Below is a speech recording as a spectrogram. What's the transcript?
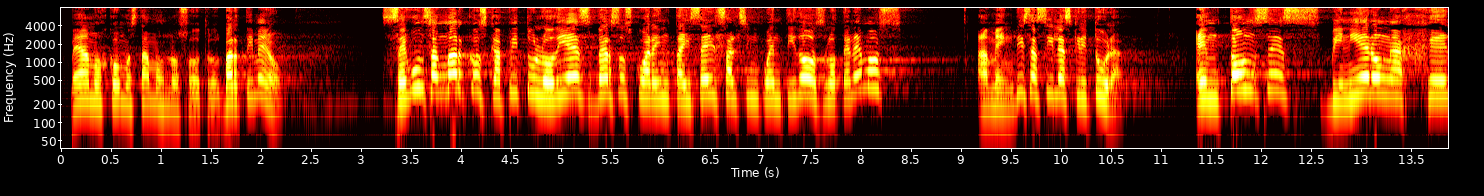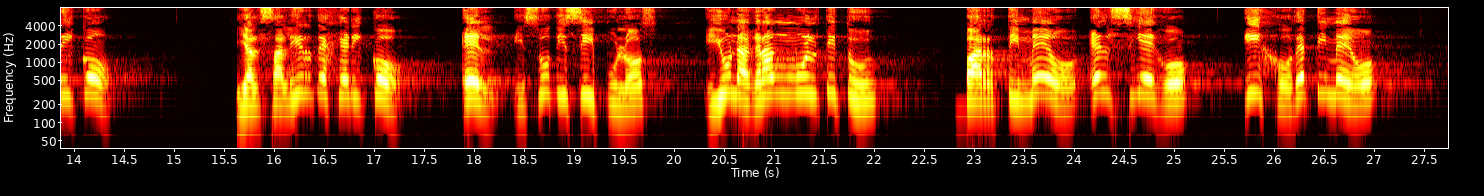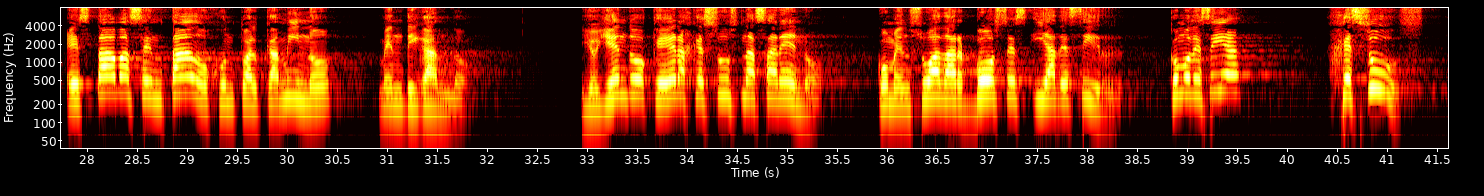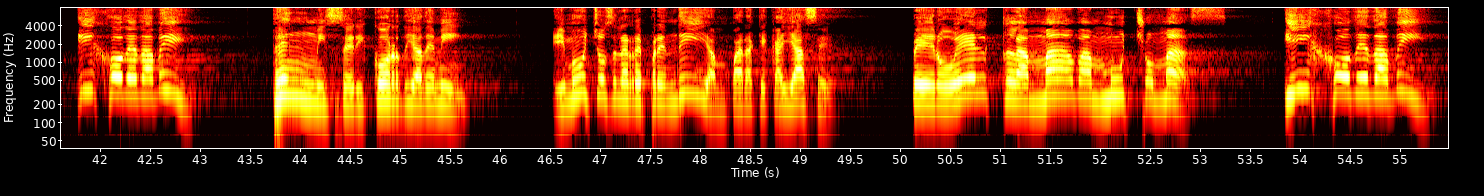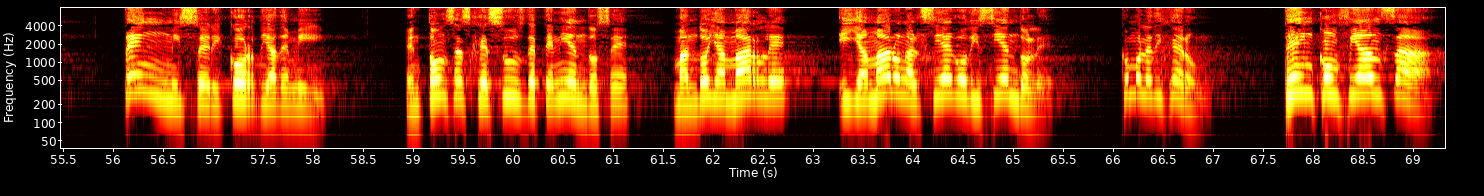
Veamos cómo estamos nosotros. Bartimeo, según San Marcos capítulo 10, versos 46 al 52, ¿lo tenemos? Amén. Dice así la escritura. Entonces vinieron a Jericó y al salir de Jericó, él y sus discípulos y una gran multitud, Bartimeo el ciego, hijo de Timeo, estaba sentado junto al camino mendigando. Y oyendo que era Jesús Nazareno, comenzó a dar voces y a decir, ¿cómo decía? Jesús, hijo de David, ten misericordia de mí. Y muchos le reprendían para que callase, pero él clamaba mucho más, Hijo de David, ten misericordia de mí. Entonces Jesús, deteniéndose, mandó llamarle y llamaron al ciego diciéndole, ¿cómo le dijeron? Ten confianza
